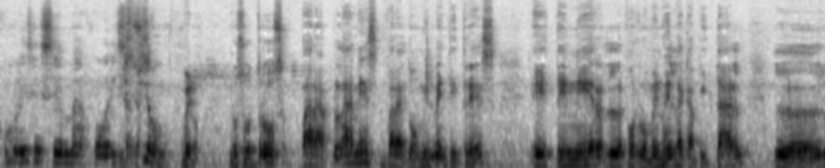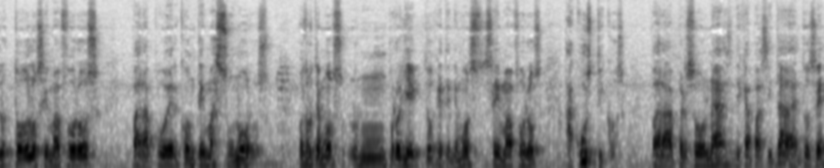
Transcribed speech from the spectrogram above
¿cómo le dicen? semaforización? Bueno, nosotros para planes para el 2023 es tener por lo menos en la capital todos los semáforos para poder con temas sonoros. Nosotros tenemos un proyecto que tenemos semáforos acústicos para personas discapacitadas. Entonces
